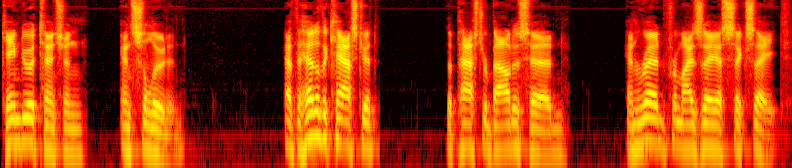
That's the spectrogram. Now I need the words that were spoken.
came to attention, and saluted. At the head of the casket, the pastor bowed his head and read from Isaiah 6 8.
